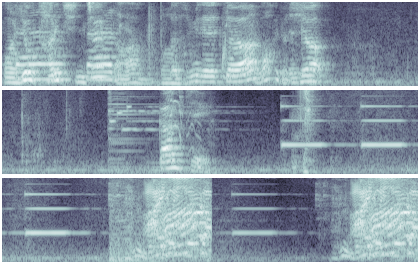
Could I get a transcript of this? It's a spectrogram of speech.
와, 이형 다리 진짜 얇다. 자 준비됐죠? 대박이다, 시작. 깜찍. 아 이거 있을까? 아 이거 있을까?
